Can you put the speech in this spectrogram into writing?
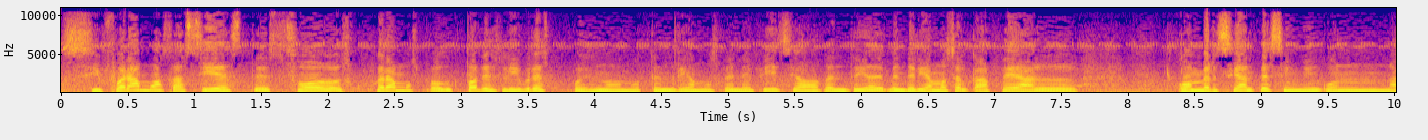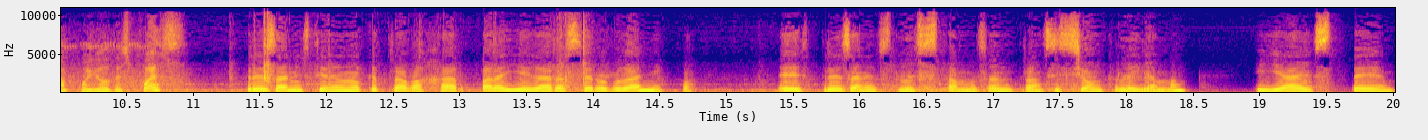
Si fuéramos así, este, solo fuéramos productores libres, pues no, no tendríamos beneficio, venderíamos el café al comerciante sin ningún apoyo después. Tres años tiene uno que trabajar para llegar a ser orgánico. tres años nos estamos en transición que le llaman y ya este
